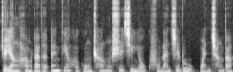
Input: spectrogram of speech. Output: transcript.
这样浩大的恩典和工程是经由苦难之路完成的。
